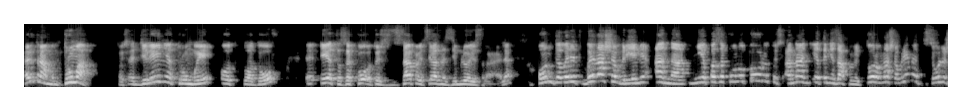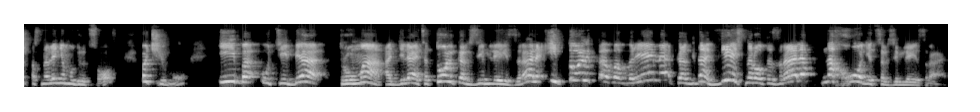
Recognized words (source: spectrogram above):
Говорит Рамбам, трума, то есть отделение трумы от плодов, э, это закон, то есть заповедь связана с землей Израиля. Он говорит, в наше время она не по закону Торы, то есть она, это не заповедь Тора, в наше время это всего лишь постановление мудрецов. Почему? Ибо у тебя трума отделяется только в земле Израиля и только во время, когда весь народ Израиля находится в земле Израиля.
